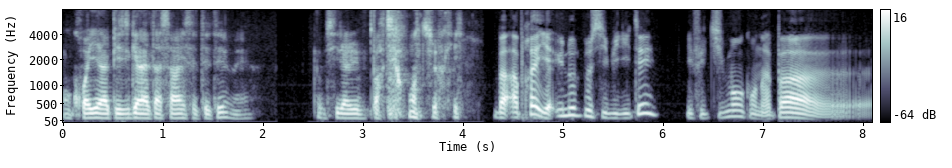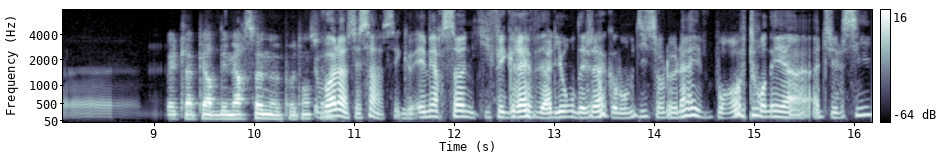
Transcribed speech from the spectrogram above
on croyait à la piste Galatasaray cet été, mais comme s'il allait partir en Turquie. Bah après, il y a une autre possibilité, effectivement, qu'on n'a pas. Euh, Avec la perte d'Emerson euh, potentiellement. Voilà, c'est ça. C'est que Emerson, qui fait grève à Lyon déjà, comme on me dit sur le live, pour retourner à, Chelsea,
